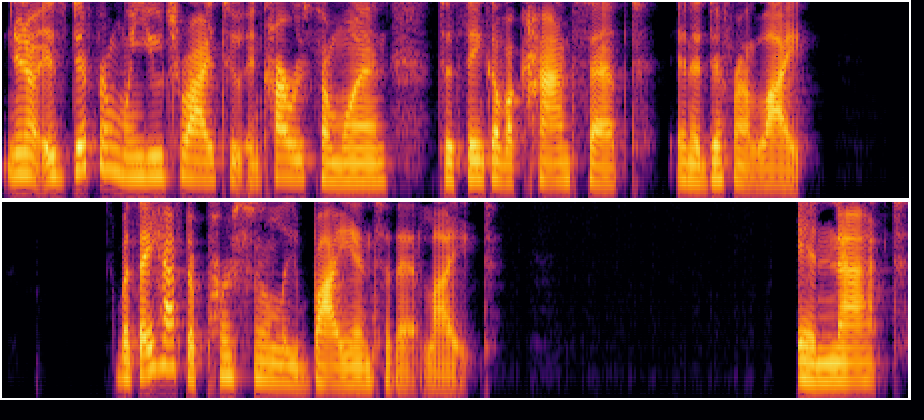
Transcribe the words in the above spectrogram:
You know, it's different when you try to encourage someone to think of a concept in a different light, but they have to personally buy into that light and not,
